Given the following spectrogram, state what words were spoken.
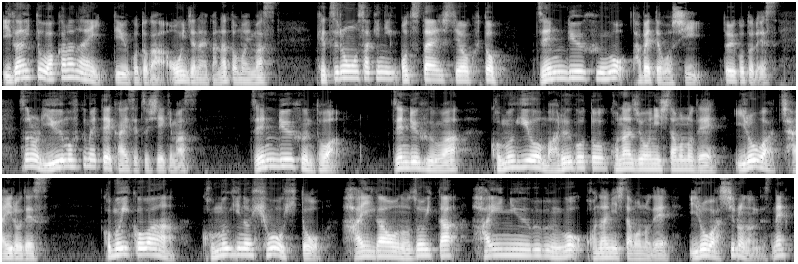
意外とわからないっていうことが多いんじゃないかなと思います。結論を先にお伝えしておくと、全粒粉を食べてほしいということです。その理由も含めて解説していきます。全粒粉とは、全粒粉は小麦を丸ごと粉状にしたもので、色は茶色です。小麦粉は小麦の表皮と胚芽を除いた胚乳部分を粉にしたもので、色は白なんですね。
